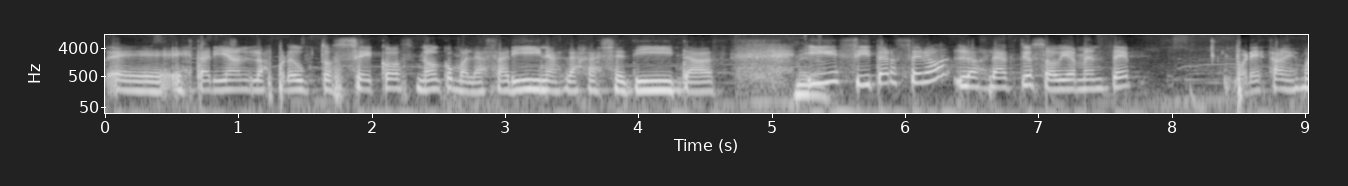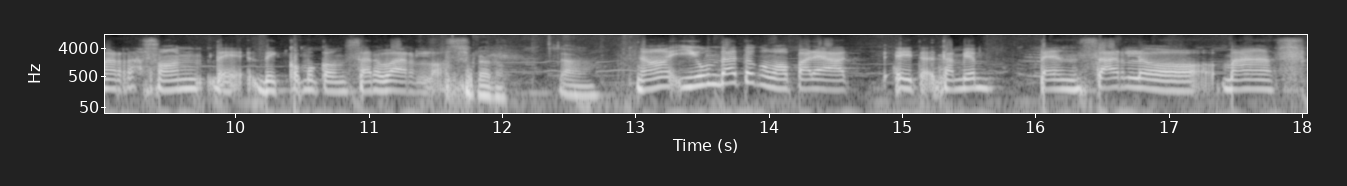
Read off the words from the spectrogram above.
eh, estarían los productos secos, ¿no? Como las harinas, las galletitas. Mira. Y sí, tercero, los lácteos, obviamente, por esta misma razón de, de cómo conservarlos. Claro. Claro. ¿no? Y un dato como para eh, también pensarlo más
